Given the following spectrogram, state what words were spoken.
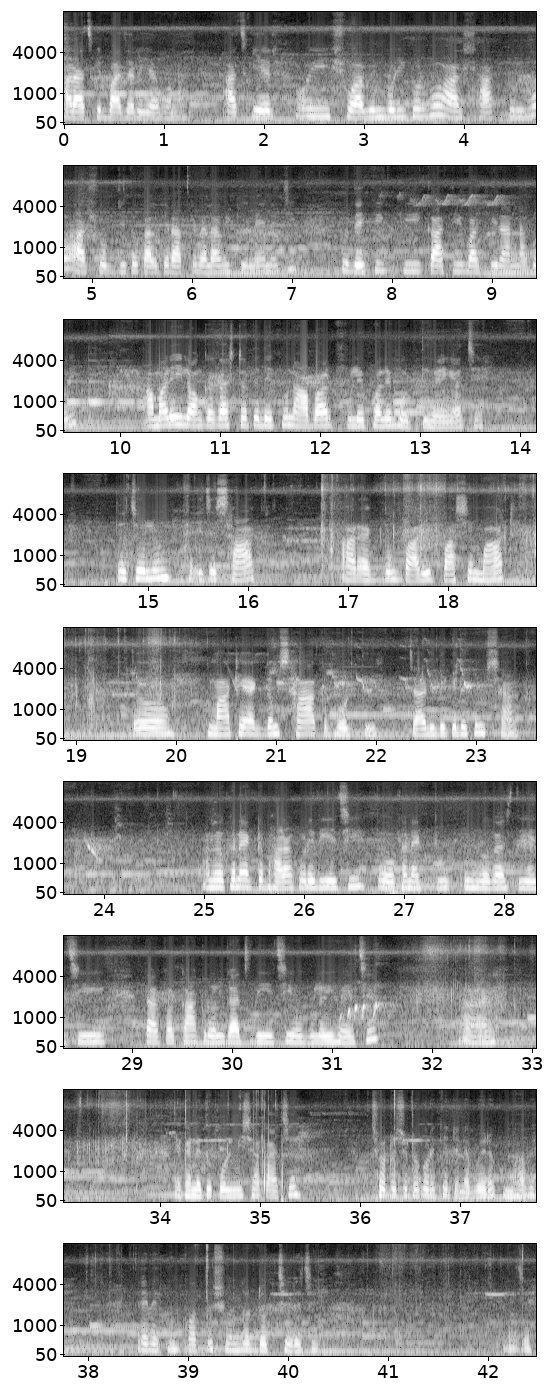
আর আজকে বাজারে যাব না। আজকের ওই সোয়াবিন বড়ি করব আর শাক তুলবো। আর সবজি তো কালকে রাত্রেবেলা আমি কিনে এনেছি। তো দেখি কি কাটি বা কী রান্না করি। আমার এই লঙ্কা গাছটাতে দেখুন আবার ফুলে ফলে ভর্তি হয়ে গেছে। তো চলুন, এই যে শাক আর একদম বাড়ির পাশে মাঠ। তো মাঠে একদম শাক ভর্তি। চারিদিকে দেখুন শাক। আমি ওখানে একটা ভাড়া করে দিয়েছি, তো ওখানে একটু কুমড়ো গাছ দিয়েছি, তারপর কাঁকরোল গাছ দিয়েছি, ওগুলোই হয়েছে। আর এখানে তো কলমি শাক আছে, ছোট ছোট করে কেটে নেব এরকমভাবে। এই দেখুন, কত সুন্দর ডোক ছেড়েছে। এই যে।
